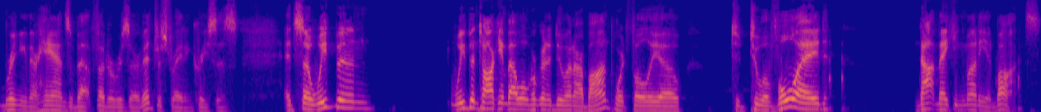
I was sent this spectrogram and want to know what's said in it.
bringing their hands about Federal Reserve interest rate increases. And so we've been we've been talking about what we're going to do in our bond portfolio to to avoid not making money in bonds.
